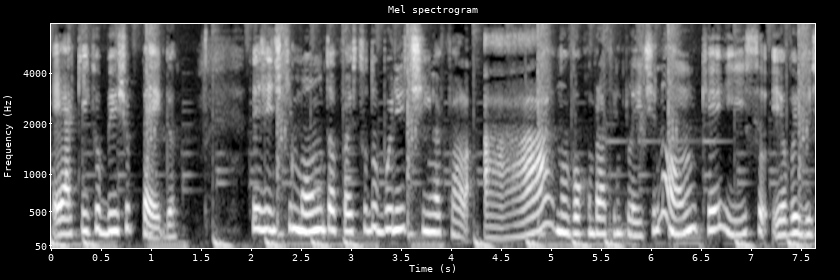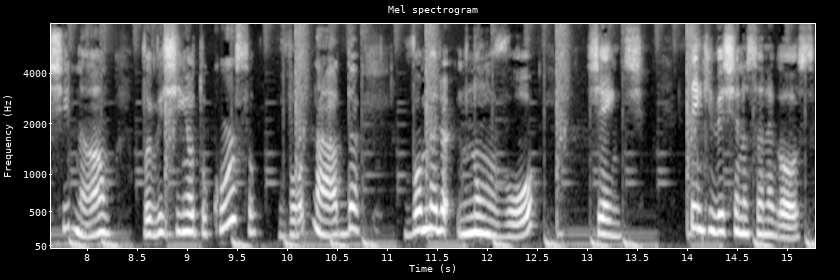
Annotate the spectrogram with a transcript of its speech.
é aqui que o bicho pega. Tem gente que monta, faz tudo bonitinho e fala: Ah, não vou comprar template, não. Que isso? Eu vou investir, não. Vou investir em outro curso? Vou nada. Vou melhor. Não vou. Gente, tem que investir no seu negócio.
